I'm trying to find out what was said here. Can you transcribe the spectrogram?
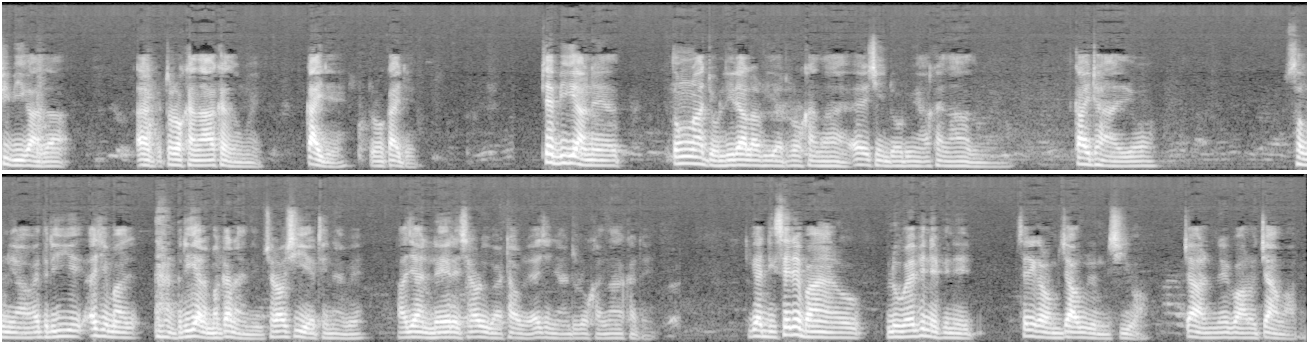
ဖြစ်ပြီးကစားအဲတော်တော်ခံစားခက်ဆုံးပဲ။ကြိုက်တယ်တော်တော်ကြိုက်တယ်။ဖြတ်ပြီးရတယ်3လကျော်4လလောက်ထိရတော်တော်ခံစားရတယ်။အဲ့အချိန်တော်တွင်အခန်းစားရဆုံးပဲ။ကြိုက်ထားရော စုံနေရပဲတတိအဲ့ချိန်မှာတတိရတယ်မကတ်နိုင်သေးဘူးခြေထောက်ရှိရထင်တယ်ပဲဒါကြရင်လဲတယ်ခြေထောက်တွေပါထောက်တယ်အဲ့ချိန်ကျရင်တော်တော်ခံစားခက်တယ်ဒီကဒီစိတ်တဲ့ဘိုင်းကတော့ဘလိုပဲဖြစ်နေဖြစ်နေစိတ်တွေကတော့မကြောက်ဘူးလည်းမရှိပါဘူးကြာနေပါတော့ကြာမှာပဲ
